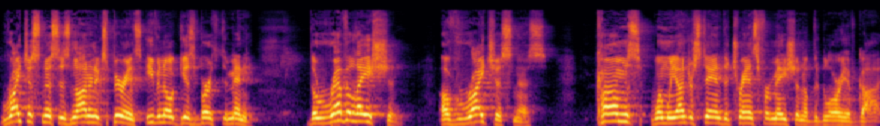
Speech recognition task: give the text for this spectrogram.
Righteousness is not an experience, even though it gives birth to many. The revelation of righteousness comes when we understand the transformation of the glory of God.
